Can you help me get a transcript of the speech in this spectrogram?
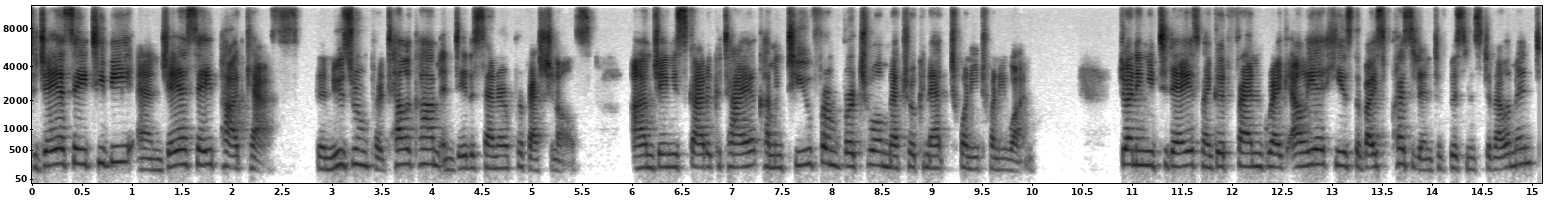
to JSA TV and JSA Podcasts, the newsroom for telecom and data center professionals. I'm Jaymie Scotto Cutaia coming to you from virtual Metro Connect 2021. Joining me today is my good friend Greg Elliott. He is the Vice President of Business Development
